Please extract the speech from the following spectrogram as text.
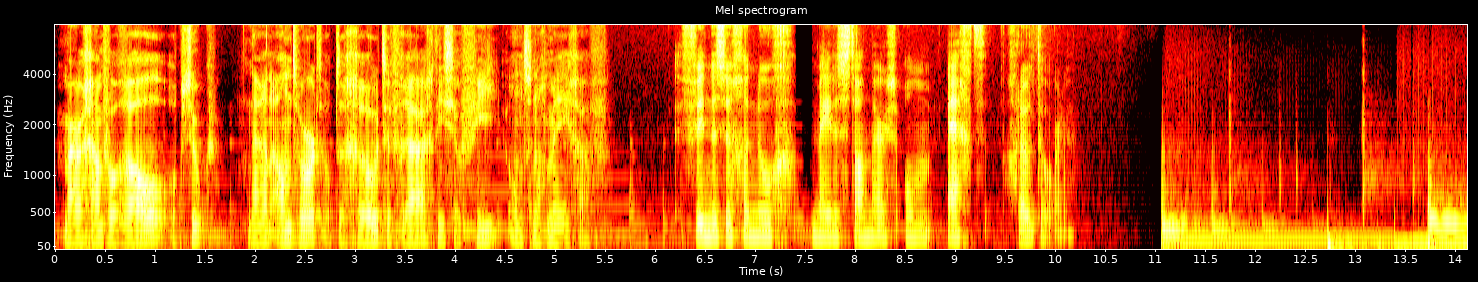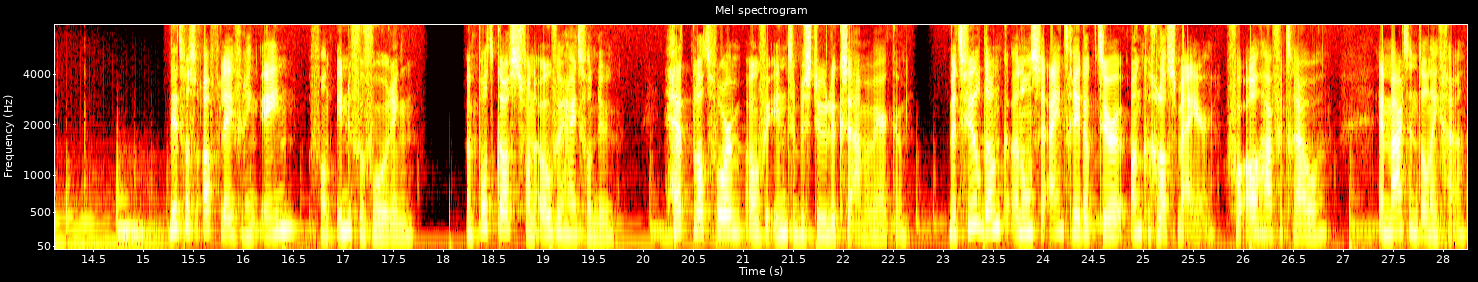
Maar we gaan vooral op zoek naar een antwoord op de grote vraag die Sophie ons nog meegaf. Vinden ze genoeg medestanders om echt groot te worden? Dit was aflevering 1 van In Vervoering, een podcast van Overheid van Nu. Het platform over interbestuurlijk samenwerken. Met veel dank aan onze eindredacteur Anke Glasmeijer voor al haar vertrouwen en Maarten Dallinga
